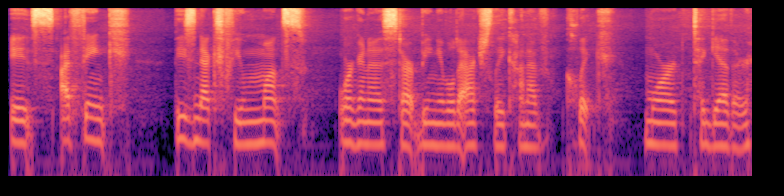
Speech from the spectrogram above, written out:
it's I think these next few months we're going to start being able to actually kind of click more together.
